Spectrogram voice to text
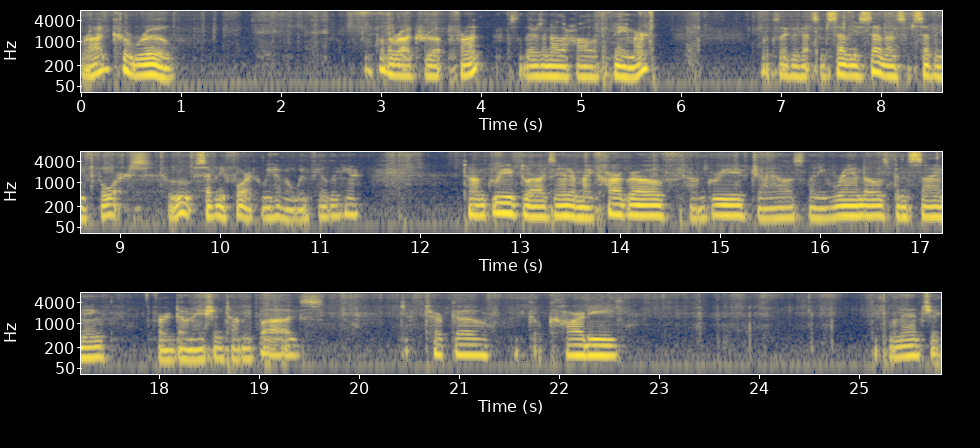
Rod Carew. I'll put the Rod Carew up front. So there's another Hall of Famer. Looks like we got some 77s, some 74s. Ooh, 74. Could we have a Winfield in here? Tom Grieve, Dwayne Alexander, Mike Hargrove, Tom Grieve, John Ellis, Lenny Randle has been signing for a donation. Tommy Boggs, Jeff Turco, Rico Carty, Dick Lemanchik,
